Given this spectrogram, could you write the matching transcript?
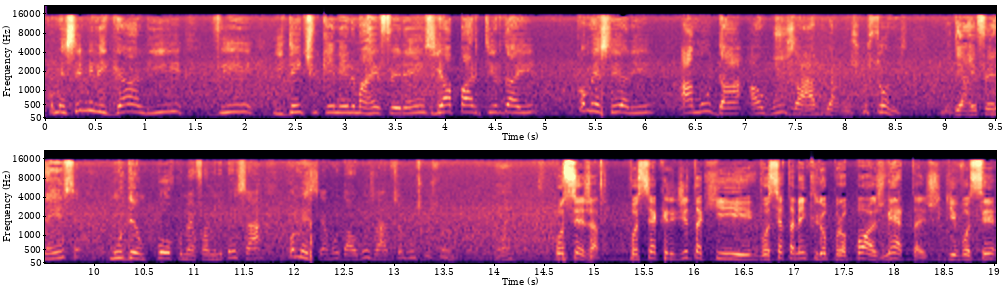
Comecei a me ligar ali, vi, identifiquei nele uma referência e a partir daí comecei ali a mudar alguns hábitos, alguns costumes. Mudei a referência, mudei um pouco minha forma de pensar, comecei a mudar alguns hábitos, alguns costumes. Né? Ou seja, você acredita que você também criou propósitos, metas, que você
